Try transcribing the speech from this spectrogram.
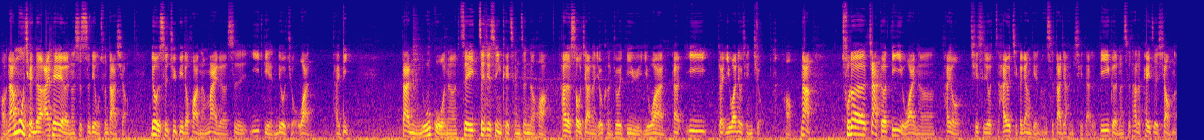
好，那目前的 iPad Air 呢是十点五寸大小，六十四 GB 的话呢卖的是一点六九万台币。但如果呢这这件事情可以成真的话，它的售价呢有可能就会低于一万呃一对一万六千九。好，那。除了价格低以外呢，它有其实有还有几个亮点呢，是大家很期待的。第一个呢是它的配置效能，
